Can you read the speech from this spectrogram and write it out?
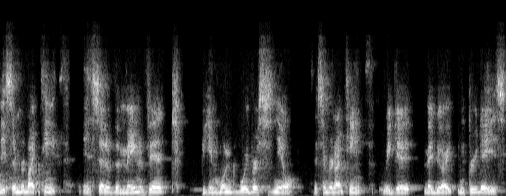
December nineteenth, instead of the main event being Wonder Boy versus Neal, December nineteenth, we get maybe like in three days,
